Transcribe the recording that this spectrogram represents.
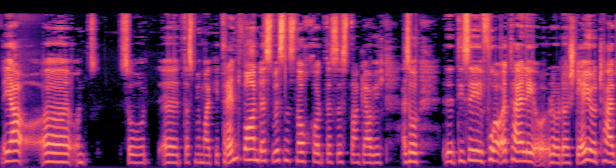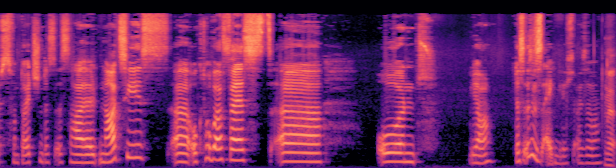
ja, äh, und so, äh, dass wir mal getrennt waren, das wissen es noch und das ist dann, glaube ich, also äh, diese Vorurteile oder, oder Stereotypes von Deutschen, das ist halt Nazis, äh, Oktoberfest äh, und ja, das ist es eigentlich. Also Ja.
